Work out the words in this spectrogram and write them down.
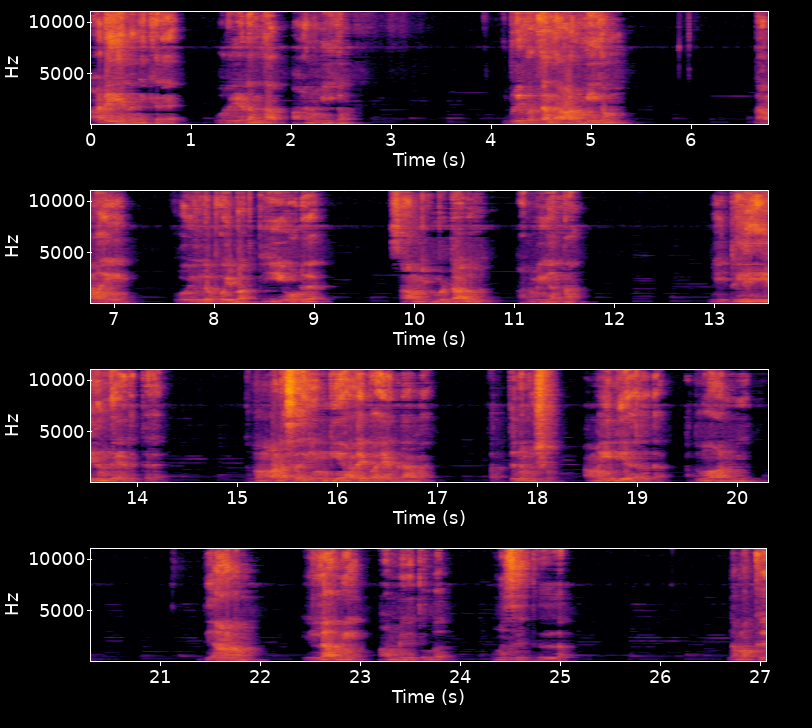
அடைய நினைக்கிற ஒரு இடம்தான் ஆன்மீகம். இப்படிப்பட்ட அந்த ஆன்மீகம் நாம கோயிலில் போய் பக்தியோடு சாமி கும்பிட்டாலும் ஆன்மீகம் தான். வீட்டிலேயே இருந்த இடத்துல நம்ம மனசை எங்கேயும் அலைப்பாய விடாம பத்து நிமிஷம் அமைதியா இருந்தா அதுவும் ஆன்மீகம் தான் தியானம் எல்லாமே ஆன்மீகத்தோட ஒன்று சேர்த்ததுதான். நமக்கு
